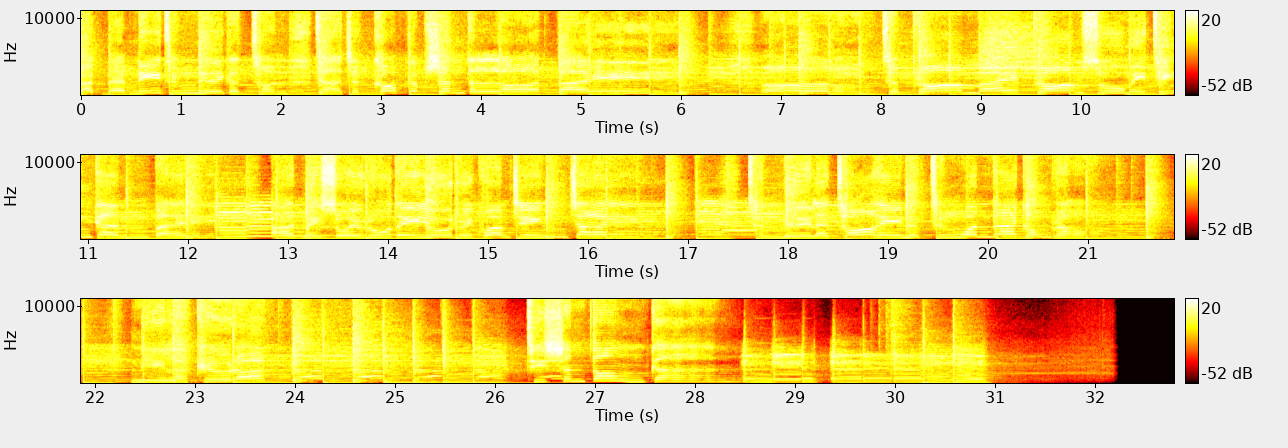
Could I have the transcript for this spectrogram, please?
รักแบบนี้ถึงเหนื่อยก็ทน ถ้าจะคบกับฉันตลอดไป โอ้เธอพร้อมไหม พร้อมสู้ไม่ทิ้งกันไป อาจไม่สวยรู้แต่อยู่ด้วยความจริงใจถ้าเหนื่อยและท้อให้นึกถึงวันแรกของเรา นี่แหละคือรัก ที่ฉันต้องการ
